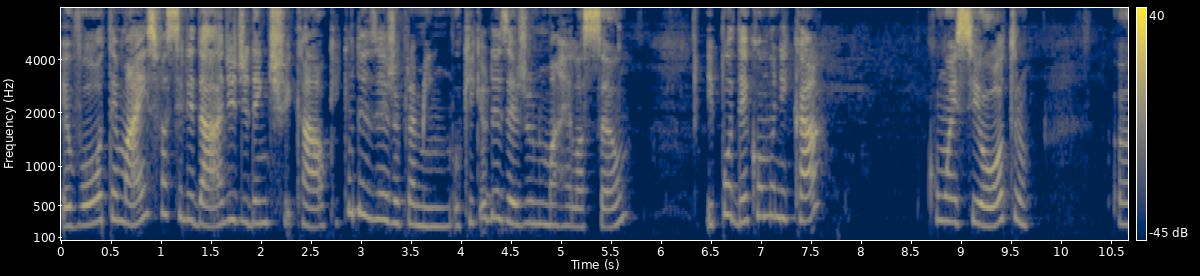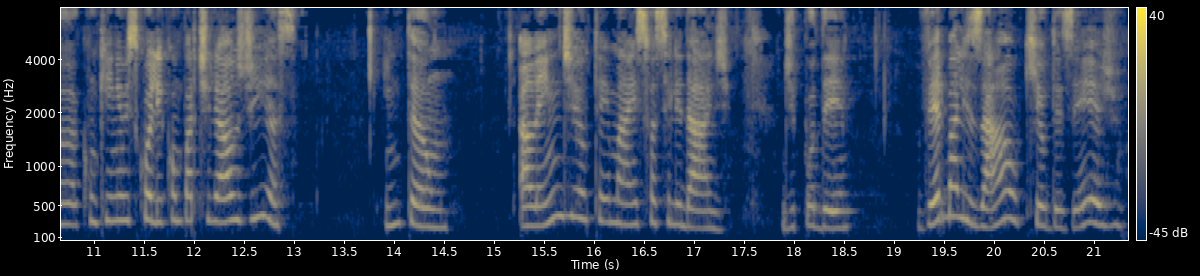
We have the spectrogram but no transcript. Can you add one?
eu vou ter mais facilidade de identificar o que, que eu desejo para mim, o que, que eu desejo numa relação e poder comunicar com esse outro uh, com quem eu escolhi compartilhar os dias. Então, além de eu ter mais facilidade de poder verbalizar o que eu desejo,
